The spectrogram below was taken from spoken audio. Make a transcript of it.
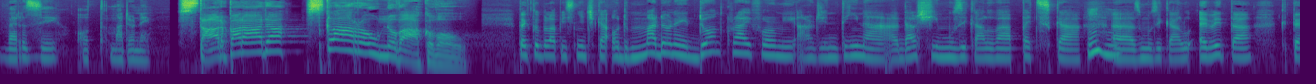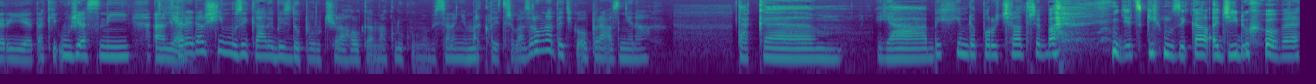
verzi od Madony. Star Paráda s Klárou Novákovou. Tak to byla písnička od Madony Don't Cry For Me Argentina, další muzikálová pecka mm-hmm. z muzikálu Evita, který je taky úžasný. Je. Které další muzikály bys doporučila holkám a klukům, aby se na ně mrkli třeba zrovna teďko o prázdninách? Tak um já bych jim doporučila třeba dětský muzikál G. Duchové.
